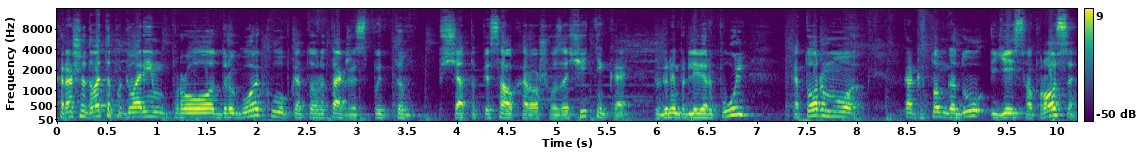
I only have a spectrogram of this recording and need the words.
Хорошо, давайте поговорим про другой клуб, который также сейчас подписал хорошего защитника. Поговорим про Ливерпуль, которому, как и в том году, есть вопросы.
